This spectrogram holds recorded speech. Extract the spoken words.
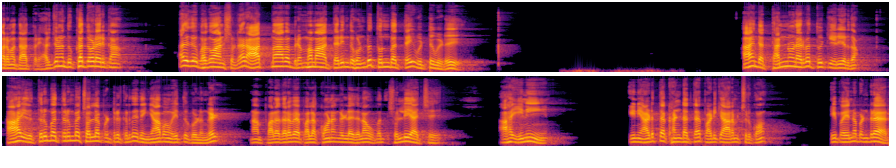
பரம தாத்பரியம். அர்ஜுனன் துக்கத்தோடு இருக்கான். அதுக்கு பகவான் சொல்கிறார் ஆத்மாவை பிரம்மமாக தெரிந்து கொண்டு துன்பத்தை விட்டுவிடு. ஆக இந்த தன்னுணர்வை தூக்கி எறியர் தான் ஆக இது திரும்ப திரும்ப சொல்லப்பட்டிருக்கிறது இதை ஞாபகம் வைத்துக்கொள்ளுங்கள் நான் பல தடவை பல கோணங்களில் இதெல்லாம் உப சொல்லியாச்சு. ஆக இனி இனி அடுத்த கண்டத்தை படிக்க ஆரம்பிச்சிருக்கோம். இப்போ என்ன பண்ணுறார்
